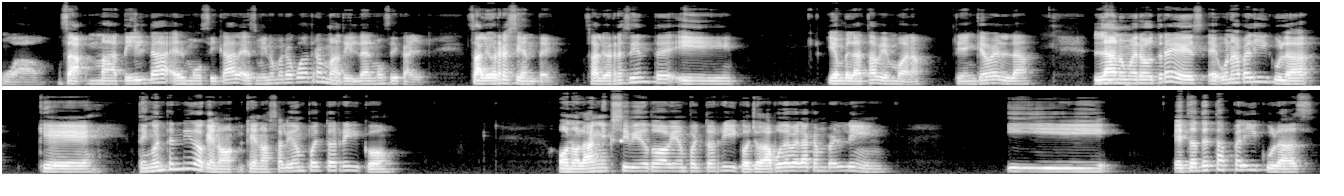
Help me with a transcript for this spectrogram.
wow. O sea, Matilda el musical es mi número 4, Matilda el musical. Salió reciente. Salió reciente y. Y en verdad está bien buena. Tienen que verla. La número 3 es una película que tengo entendido que no, que no ha salido en Puerto Rico. O no la han exhibido todavía en Puerto Rico. Yo la pude ver acá en Berlín. Y. Estas de estas películas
